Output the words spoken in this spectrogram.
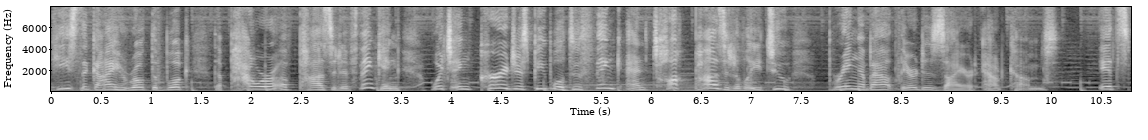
He's the guy who wrote the book The Power of Positive Thinking, which encourages people to think and talk positively to bring about their desired outcomes. It's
